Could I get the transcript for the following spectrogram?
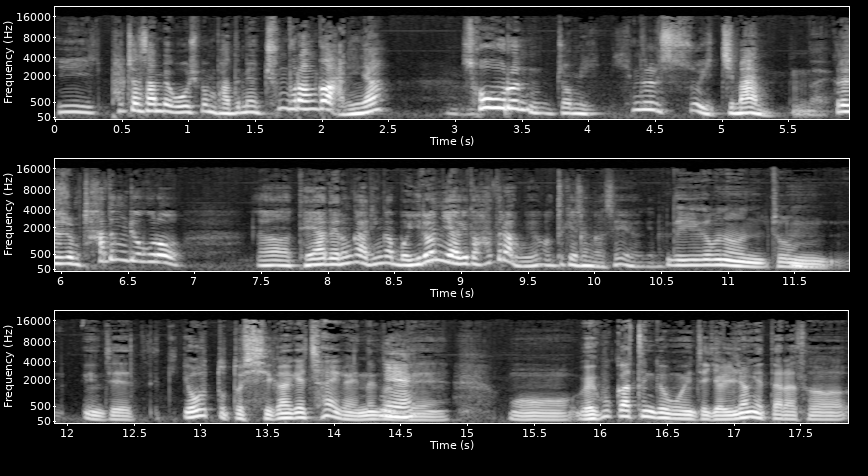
이 8,350원 받으면 충분한 거 아니냐? 서울은 좀 힘들 수 있지만 네. 그래서 좀 차등적으로 어, 돼야 되는 거 아닌가? 뭐 이런 이야기도 하더라고요. 어떻게 생각하세요, 여기는? 근데 이거는 좀 이제 이것도 또 시각의 차이가 있는 건데 어, 외국 같은 경우 이제 연령에 따라서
